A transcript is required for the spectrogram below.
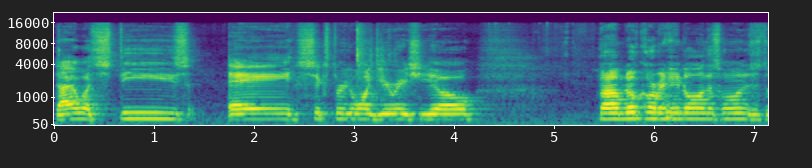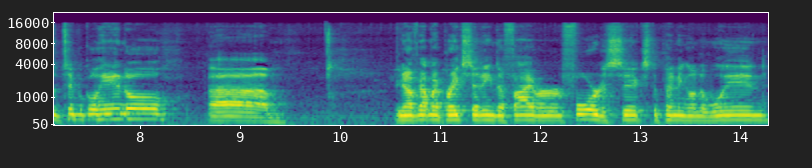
Daiwa Steez A, 6 3 to 1 gear ratio. Um, no carbon handle on this one, just a typical handle. Um, you know, I've got my brake setting to 5 or 4 to 6, depending on the wind.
